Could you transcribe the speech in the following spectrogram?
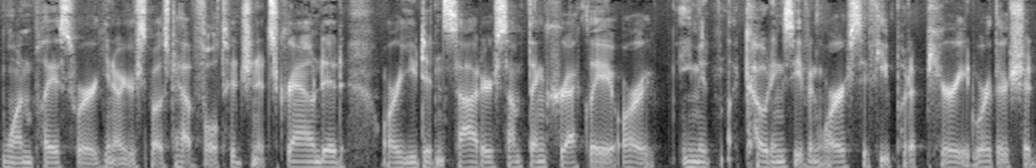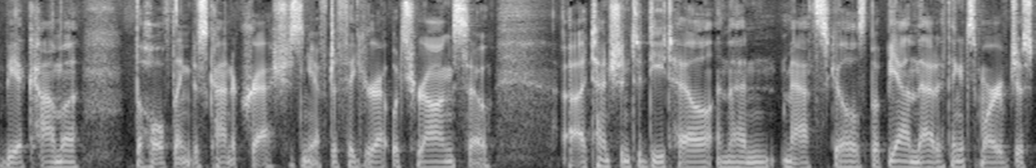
one place where you know you're supposed to have voltage and it's grounded, or you didn't solder something correctly, or even like coding's even worse. If you put a period where there should be a comma, the whole thing just kind of crashes, and you have to figure out what's wrong. So, uh, attention to detail and then math skills. But beyond that, I think it's more of just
